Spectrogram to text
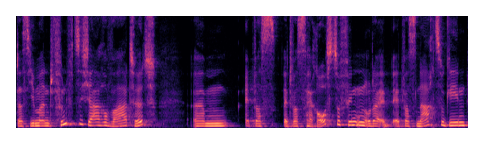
dass jemand 50 Jahre wartet, ähm, etwas, etwas herauszufinden oder etwas nachzugehen,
